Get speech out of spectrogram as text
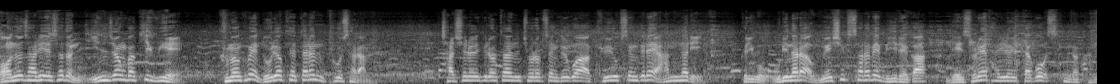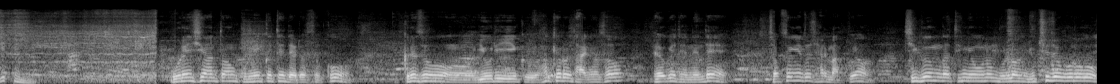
어느 자리에서든 인정받기 위해 그만큼의 노력했다는 두 사람. 자신을 비롯한 졸업생들과 교육생들의 앞날이 그리고 우리나라 외식 산업의 미래가 내 손에 달려 있다고 생각하기 때문에. 오랜 시간 동안 고민 끝에 내렸었고 그래서 요리 그 학교를 다녀서 배우게 됐는데 적성에도 잘 맞고요. 지금 같은 경우는 물론 육체적으로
